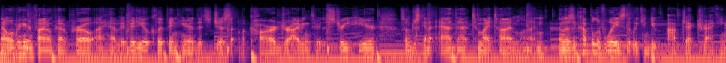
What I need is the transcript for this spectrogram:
Now over here in Final Cut Pro, I have a video clip in here that's just of a car driving through the street here. So I'm just gonna add that to my timeline. And there's a couple of ways that we can do object tracking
